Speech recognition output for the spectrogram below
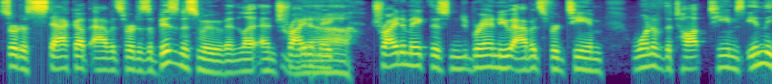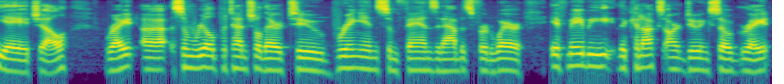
sort of stack up Abbotsford as a business move and let and try to make try to make this brand new Abbotsford team one of the top teams in the AHL. Right, uh, some real potential there to bring in some fans in Abbotsford. Where if maybe the Canucks aren't doing so great,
